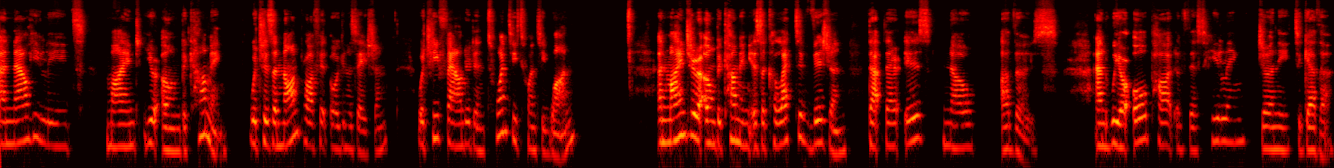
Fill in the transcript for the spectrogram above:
And now he leads Mind Your Own Becoming, which is a nonprofit organization which he founded in 2021. And Mind Your Own Becoming is a collective vision that there is no others. And we are all part of this healing journey together.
